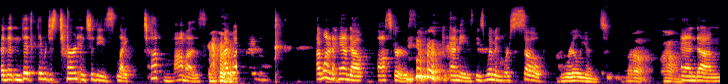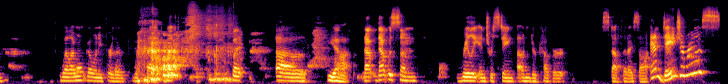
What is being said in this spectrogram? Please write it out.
And then they, would just turn into these like tough mamas. I, I wanted to hand out Oscars and Emmys. These women were so brilliant. Wow. Wow. And um, well, I won't go any further with that, but but uh, yeah, that that was some really interesting undercover stuff that I saw, and dangerous,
